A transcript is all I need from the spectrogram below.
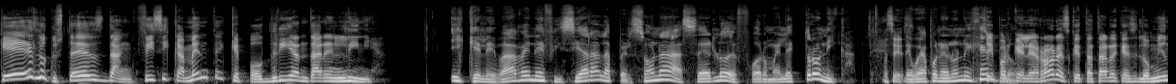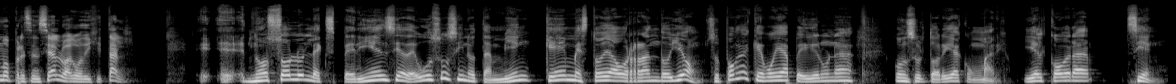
¿Qué es lo que ustedes dan físicamente que podrían dar en línea? Y que le va a beneficiar a la persona hacerlo de forma electrónica. Así Te voy a poner un ejemplo. Sí, porque el error es que tratar de que es lo mismo presencial lo hago digital. Eh, eh, no solo la experiencia de uso, sino también qué me estoy ahorrando yo. Suponga que voy a pedir una consultoría con Mario y él cobra 100.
